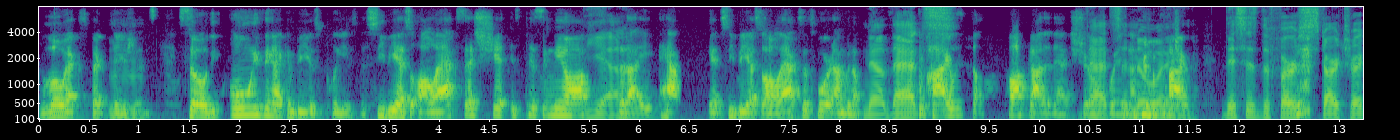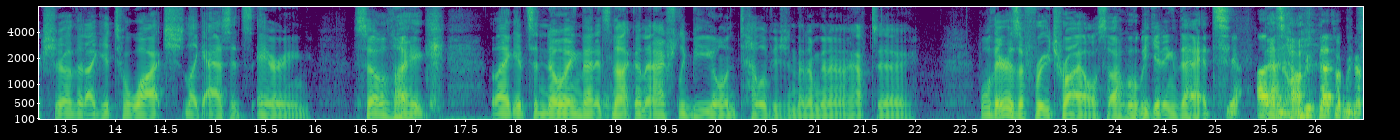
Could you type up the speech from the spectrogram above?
low expectations. Mm-hmm. So the only thing I can be is pleased. The CBS All Access shit is pissing me off. Yeah. That I have to get CBS All Access for it. I'm gonna Now that's pirate the fuck out of that show. That's Quinn. Annoying. pirate- This is the first Star Trek show that I get to watch like as it's airing. So like like it's annoying that it's not going to actually be on television that I'm going to have to Well, there is a free trial, so I will be getting that. Yeah, that's, how... that's what we're doing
